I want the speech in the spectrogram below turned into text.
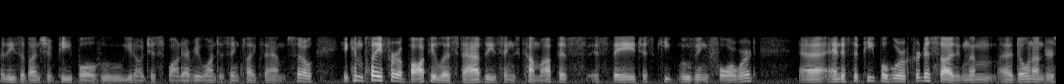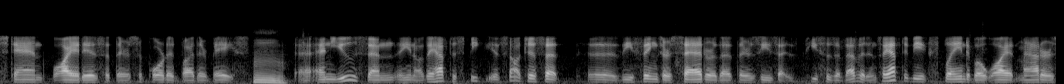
are these a bunch of people who you know just want everyone to think like them? So it can play for a populist to have these things come up if if they just keep moving forward uh, and if the people who are criticizing them uh, don't understand why it is that they're supported by their base Hmm. uh, and use, then you know they have to speak. It's not just that uh, these things are said or that there's these uh, pieces of evidence. They have to be explained about why it matters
